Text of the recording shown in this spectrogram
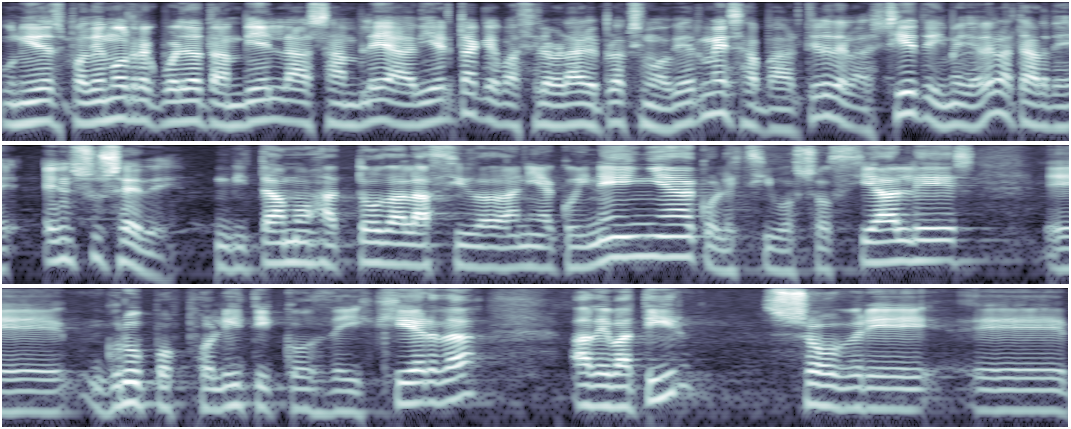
Unidas Podemos recuerda también la asamblea abierta que va a celebrar el próximo viernes a partir de las siete y media de la tarde en su sede. Invitamos a toda la ciudadanía coineña, colectivos sociales, eh, grupos políticos de izquierda, a debatir sobre eh,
